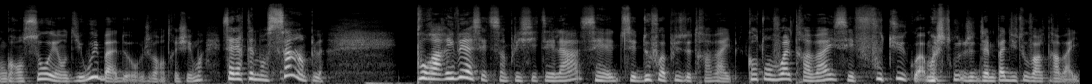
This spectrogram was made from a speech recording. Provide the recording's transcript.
grand saut et on dit oui, bah, je vais rentrer chez moi. Ça a l'air tellement simple. Pour arriver à cette simplicité-là, c'est deux fois plus de travail. Quand on voit le travail, c'est foutu, quoi. Moi, je n'aime pas du tout voir le travail.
